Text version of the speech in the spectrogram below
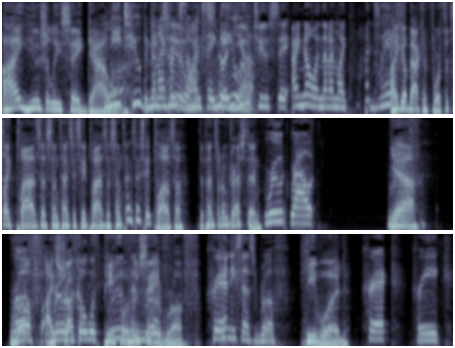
I usually say gala. Me too, but then Me I heard someone I say heard gala. You two say I know, and then I'm like, what? Which? I go back and forth. It's like plaza. Sometimes I say plaza. Sometimes I say plaza. Depends what I'm dressed in. root route. Yeah. Roof. Roof. I Roof. struggle with people Roof who say roof. roof. Crick, Kenny says roof. He would. crick, creek,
